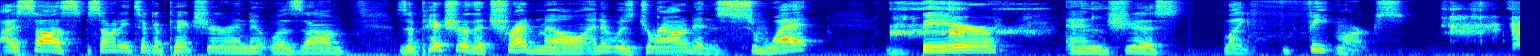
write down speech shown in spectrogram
I saw somebody took a picture and it was um it was a picture of the treadmill and it was drowned in sweat, beer, and just like feet marks. yeah,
